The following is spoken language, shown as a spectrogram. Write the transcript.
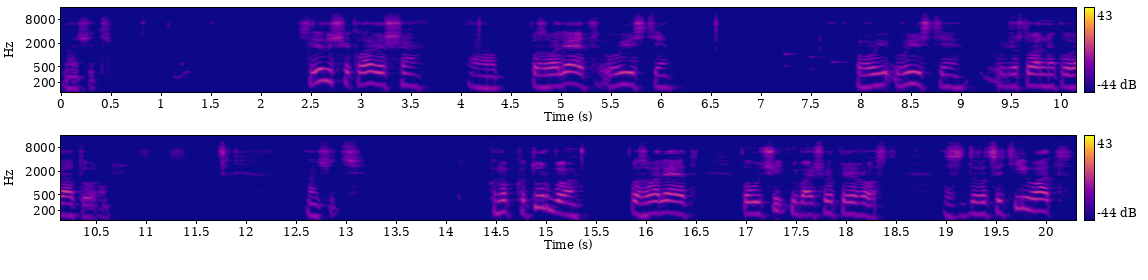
Значит, Следующая клавиша а, позволяет вывести, вывести виртуальную клавиатуру. Значит, кнопка турбо позволяет получить небольшой прирост с 20 Вт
